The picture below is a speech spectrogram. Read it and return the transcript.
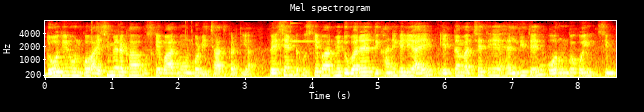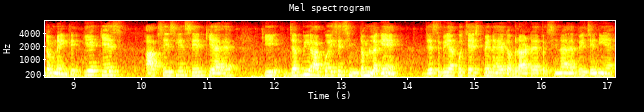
दो दिन उनको आईसीयू में रखा, उसके बाद में उनको डिस्चार्ज कर दिया। पेशेंट उसके बाद में दोबारा दिखाने के लिए आए, एकदम अच्छे थे हेल्दी थे और उनको कोई सिम्टम नहीं थे। ये केस आपसे इसलिए शेयर किया है कि जब भी आपको ऐसे सिम्टम लगे, जैसे भी आपको चेस्ट पेन है, घबराहट है, पसीना है, बेचैनी है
